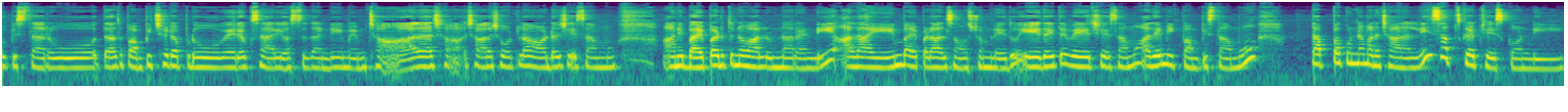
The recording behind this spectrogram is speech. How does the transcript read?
చూపిస్తారు. తర్వాత పంపించేటప్పుడు వేరే సారీ వస్తుందండి. మేము చాలా చా- చాలా చోట్ల ఆర్డర్ చేసాము అని భయపడుతున్న వాళ్ళు ఉన్నారండి. అలా ఏం భయపడాల్సిన అవసరం లేదు. ఏదైతే వేర్ చేసామో అదే మీకు పంపిస్తాము. తప్పకుండా మన ఛానల్ని సబ్స్క్రైబ్ చేసుకోండి.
